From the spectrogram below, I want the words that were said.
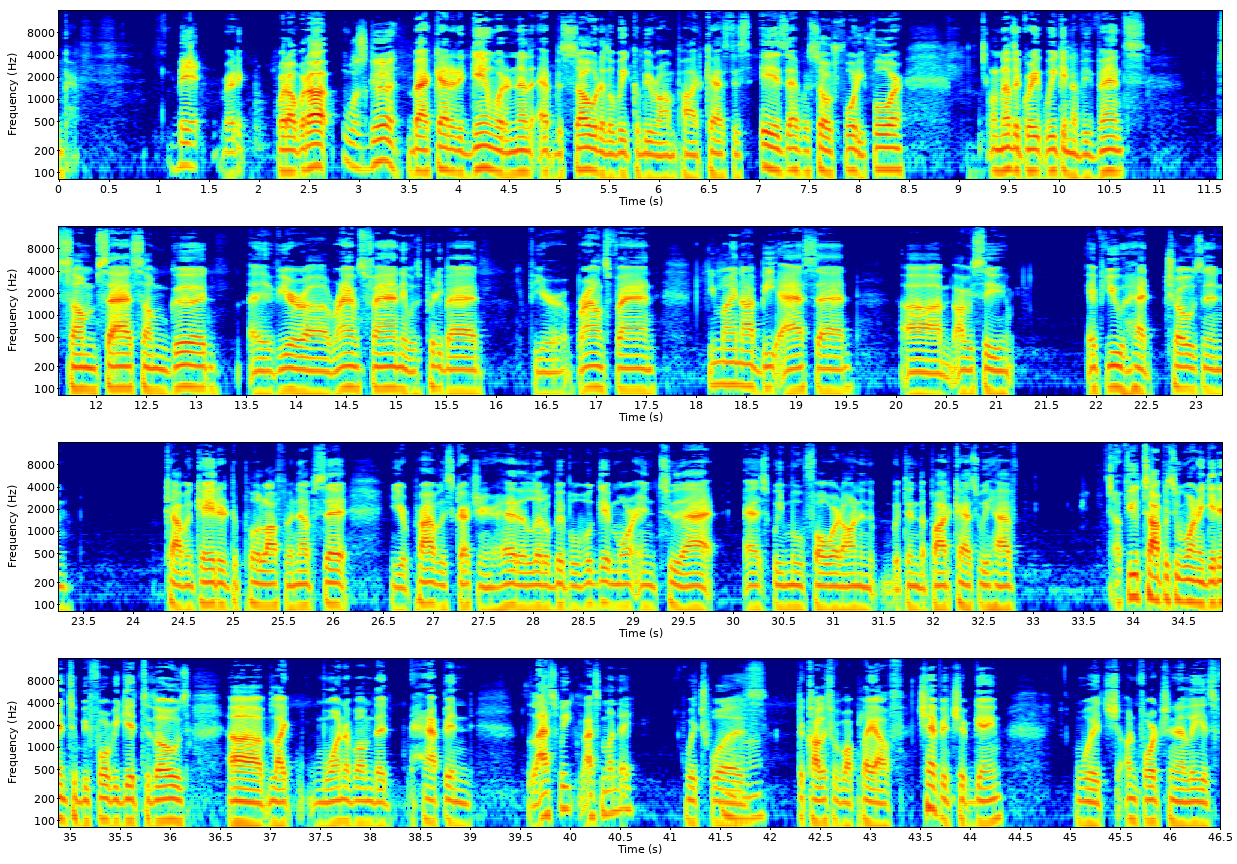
Okay. Bit Ready? What up, what up? What's good. Back at it again with another episode of the Week Could Be Wrong podcast. This is episode 44. Another great weekend of events. Some sad, some good. If you're a Rams fan, it was pretty bad. If you're a Browns fan, you might not be as sad. Um, obviously, if you had chosen Calvin Cater to pull off an upset, you're probably scratching your head a little bit, but we'll get more into that as we move forward on in the, within the podcast. We have a few topics we want to get into before we get to those. Uh, like one of them that happened last week, last Monday, which was the college football playoff championship game, which unfortunately is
